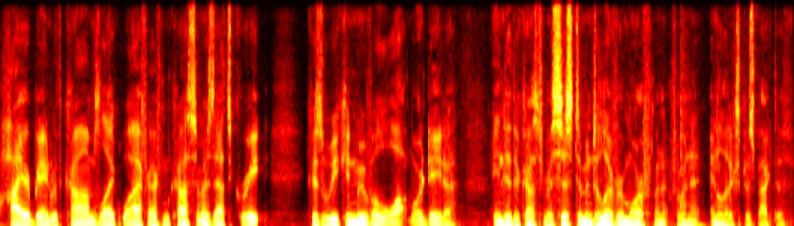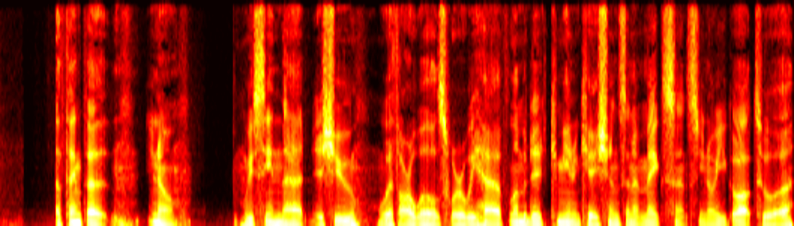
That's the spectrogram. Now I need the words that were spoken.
higher bandwidth comms like Wi-Fi from customers, that's great because we can move a lot more data into the customer system and deliver more from an, from an analytics perspective. I think that, you know, we've seen that issue with our wells where we have limited communications and it makes sense. You know, you go out to a,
